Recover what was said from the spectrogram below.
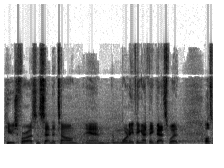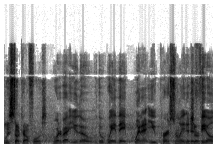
huge for us and setting the tone. And more than anything, I think that's what ultimately stuck out for us. What about you, though? The way they went at you personally, did Sure. it feel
